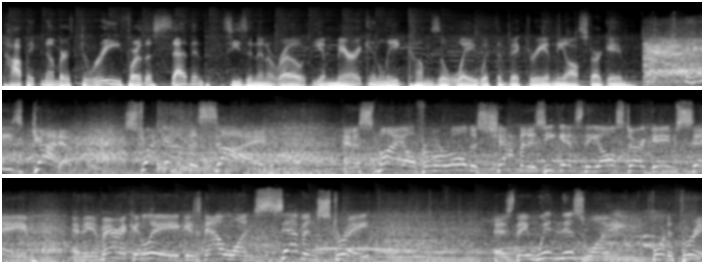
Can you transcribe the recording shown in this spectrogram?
Topic number three for the seventh season in a row, the American League comes away with the victory in the All Star game. And he's got him. Struck out the side. And a smile from Aroldis Chapman as he gets the All Star game save. And the American League has now won seven straight as they win this one four to three.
